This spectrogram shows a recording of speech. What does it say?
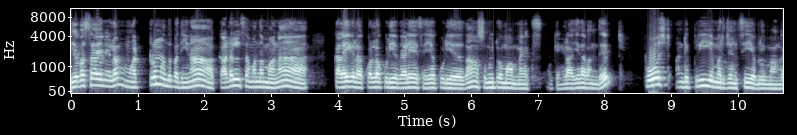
விவசாய நிலம் மற்றும் வந்து பார்த்திங்கன்னா கடல் சம்மந்தமான கலைகளை கொல்லக்கூடிய வேலையை செய்யக்கூடியது தான் சுமிட்டோமா மேக்ஸ் ஓகேங்களா? இதை வந்து போஸ்ட் அண்டு ப்ரீ எமர்ஜென்சி அப்படிம்பாங்க.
